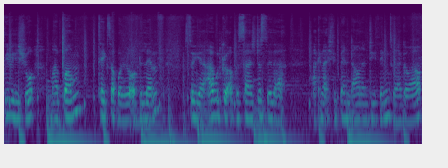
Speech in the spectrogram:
really really short my bum takes up a lot of the length. So yeah, I would go up a size just so that I can actually bend down and do things when I go out.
